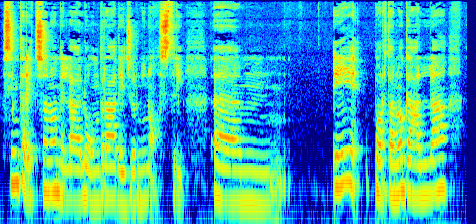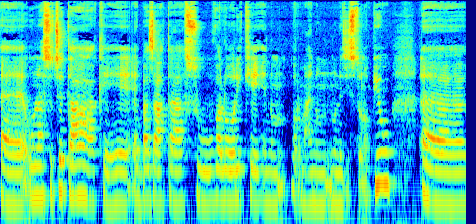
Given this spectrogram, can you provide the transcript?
si intrecciano nella Londra dei giorni nostri um, e portano a galla eh, una società che è basata su valori che non, ormai non, non, esistono più, eh,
